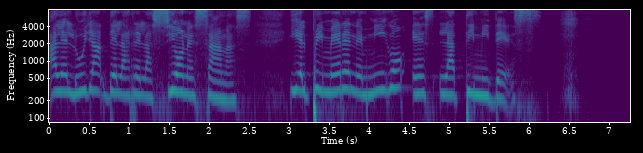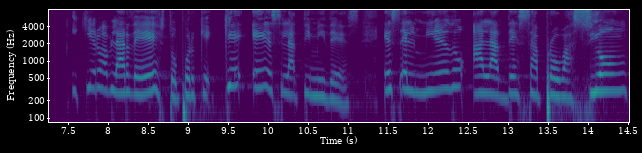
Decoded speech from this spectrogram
aleluya, de las relaciones sanas. Y el primer enemigo es la timidez. Y quiero hablar de esto porque ¿qué es la timidez? Es el miedo a la desaprobación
